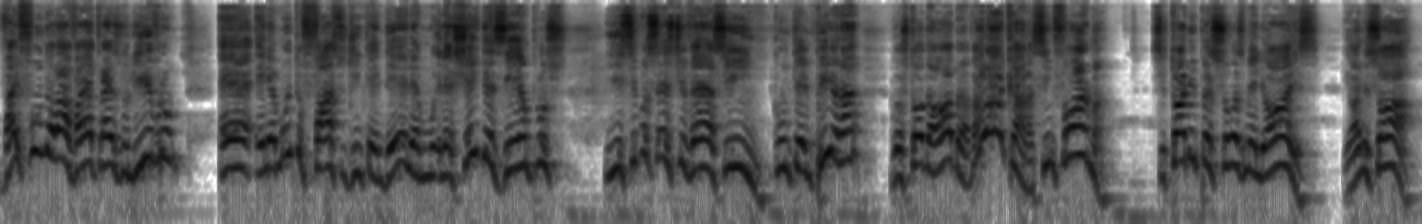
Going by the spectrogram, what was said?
vai fundo lá, vai atrás do livro. É, ele é muito fácil de entender, ele é, ele é cheio de exemplos. E se você estiver assim, com um tempinho, né? Gostou da obra? Vai lá, cara, se informa. Se tornem pessoas melhores. E olha só,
